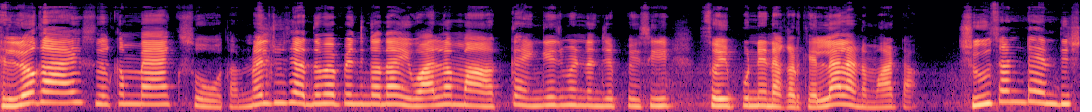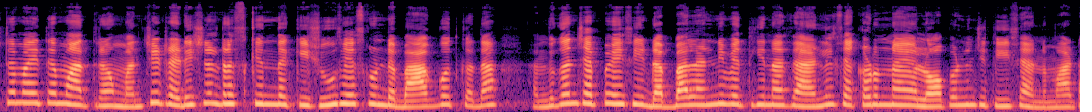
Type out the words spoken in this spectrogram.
Hello guys welcome back so తమిళ చూసి అర్థమైపోయింది కదా ఇవాళ మా అక్క ఎంగేజ్మెంట్ అని చెప్పేసి సో ఇప్పుడు నేను అక్కడికి వెళ్ళాలన్నమాట. షూస్ అంటే ఎంత ఇష్టమైతే మాత్రం మంచి ట్రెడిషనల్ డ్రెస్ కిందకి షూస్ వేసుకుంటే బాగోదు కదా. అందుకని చెప్పేసి డబ్బాలన్నీ వెతికి నా శాండిల్స్ ఎక్కడున్నాయో లోపల నుంచి తీసాను అన్నమాట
